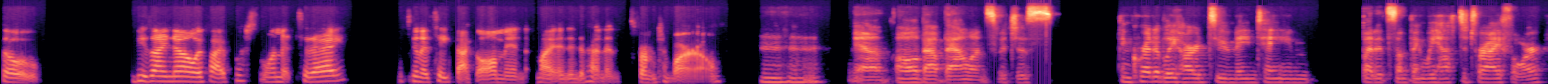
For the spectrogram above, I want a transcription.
So because I know if I push the limit today, it's going to take back all my, my independence from tomorrow. Mm-hmm. Yeah, all about balance, which is incredibly hard to maintain, but it's something we have to try for.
